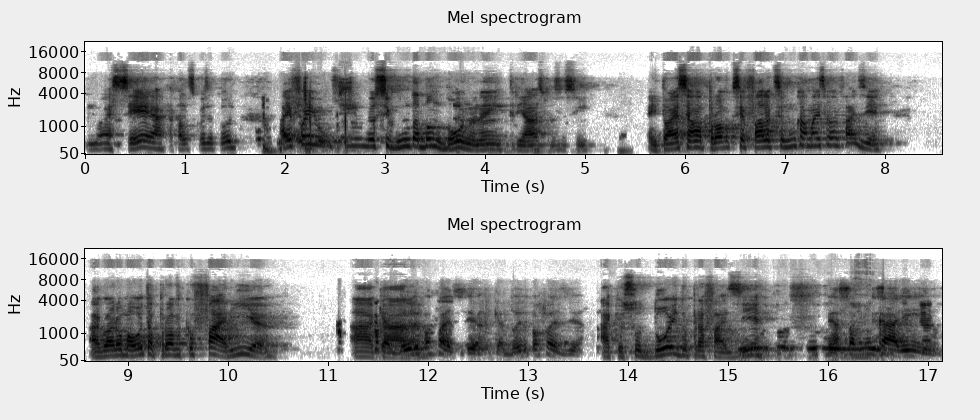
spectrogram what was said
não é certo, aquelas coisas todas. Aí foi o, o, meu segundo abandono, né, entre aspas, assim. Então essa é uma prova que você fala que você nunca mais vai fazer. Agora, uma outra prova que eu faria... Ah, que é doido pra fazer, que é doido pra fazer. Ah, que eu sou doido pra fazer? Pensa com carinho.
